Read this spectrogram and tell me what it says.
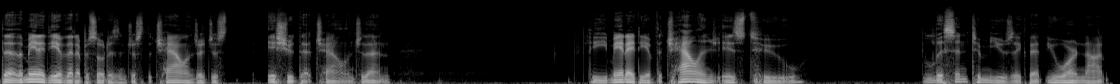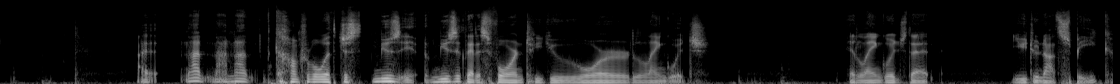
the the main idea of that episode isn't just the challenge. I just issued that challenge then. The main idea of the challenge is to listen to music that you are not I not I'm not comfortable with just music music that is foreign to your language. A language that you do not speak,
